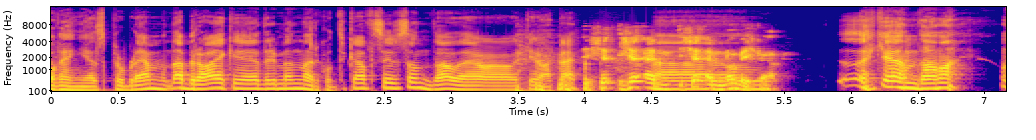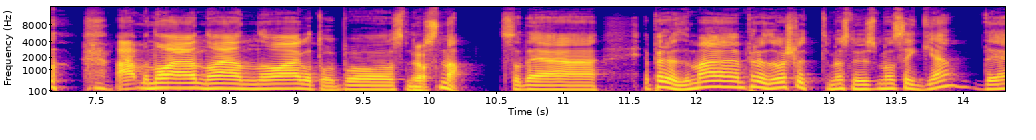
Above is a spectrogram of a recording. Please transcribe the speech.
avhengighetsproblem. Det er bra jeg ikke driver med narkotika, for å si det sånn. Da hadde jeg jo ikke vært der. Ikke, ikke, en, ikke ennå, Mikael. Ikke enda, nei. Nei, men nå har jeg, jeg, jeg gått over på snusen, da. Så det Jeg prøvde, meg, prøvde å slutte med snus med å sigge. Det,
